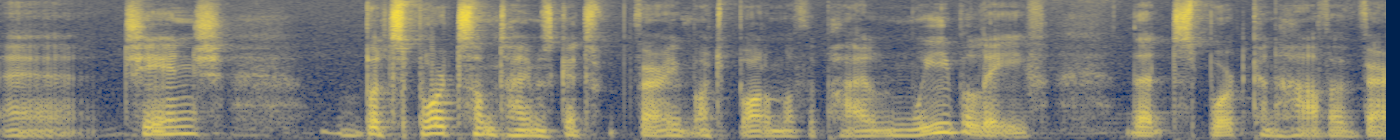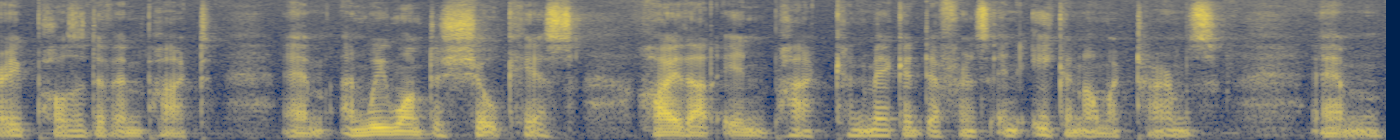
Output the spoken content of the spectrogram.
uh, change, but sport sometimes gets very much bottom of the pile and we believe that sport can have a very positive impact um, and we want to showcase how that impact can make a difference in economic terms. Um,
